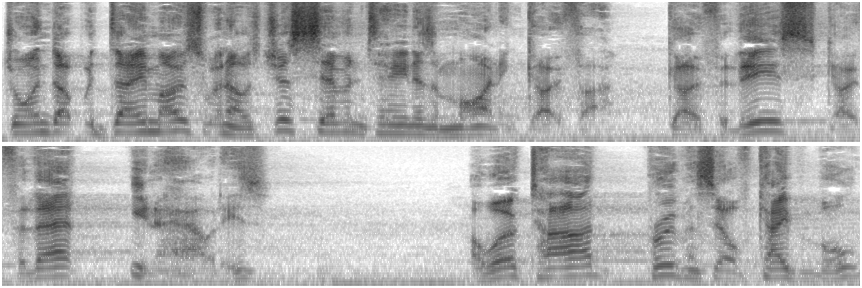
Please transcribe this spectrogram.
Joined up with Deimos when I was just 17 as a mining gopher. Go for this, go for that, you know how it is. I worked hard, proved myself capable,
